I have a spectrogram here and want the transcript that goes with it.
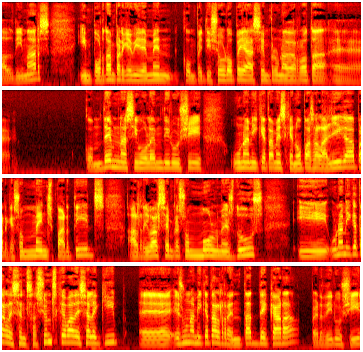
el dimarts, important perquè, evidentment, competició europea sempre una derrota eh, condemna, si volem dir-ho així, una miqueta més que no passa a la Lliga, perquè són menys partits, els rivals sempre són molt més durs, i una miqueta les sensacions que va deixar l'equip eh, és una miqueta el rentat de cara, per dir-ho així,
